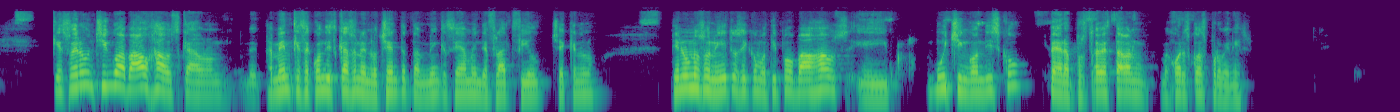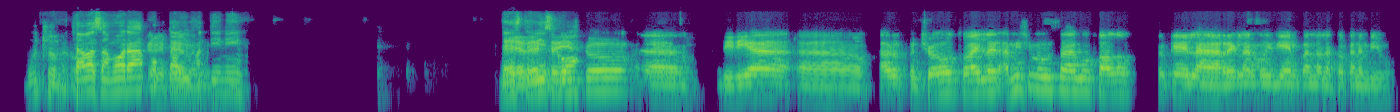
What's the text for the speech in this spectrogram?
que suena un chingo a Bauhaus, cabrón. También que sacó un discazo en el 80 también que se llama In the Flat Field, chéquenlo. Tiene unos soniditos así como tipo Bauhaus y muy chingón disco, pero pues todavía estaban mejores cosas por venir. Mucho mejor. Chava Zamora, Octavio Fantini. De este de disco. Este disco uh, diría uh, Out of Control, Twilight. A mí sí me gusta I Will Follow. Creo que la arreglan muy bien cuando la tocan en vivo.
